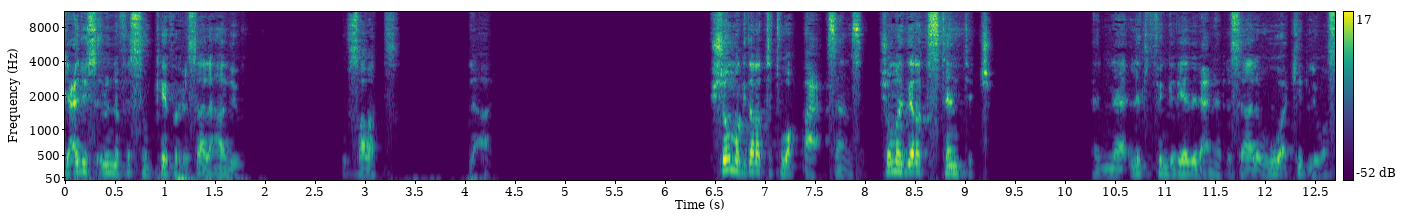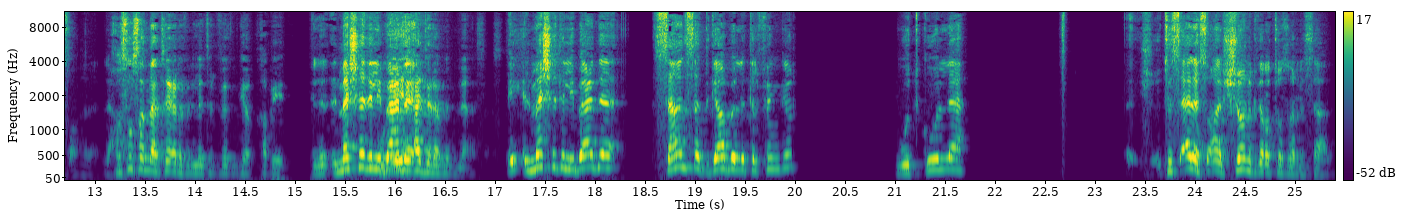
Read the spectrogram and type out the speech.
قاعدوا يسألون نفسهم كيف الرسالة هذه وصلت لآريا شلون ما قدرت تتوقع سانسا؟ شلون ما قدرت تستنتج؟ إن ليتل فينجر يدري عن الرسالة وهو أكيد اللي وصلها. خصوصا إنها تعرف إن ليتل فينجر قبيل. المشهد اللي بعده حدره منه أساسا. المشهد اللي بعده سانسا تقابل ليتل فينجر وتقول له تسأله سؤال شلون قدرت توصل الرسالة؟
